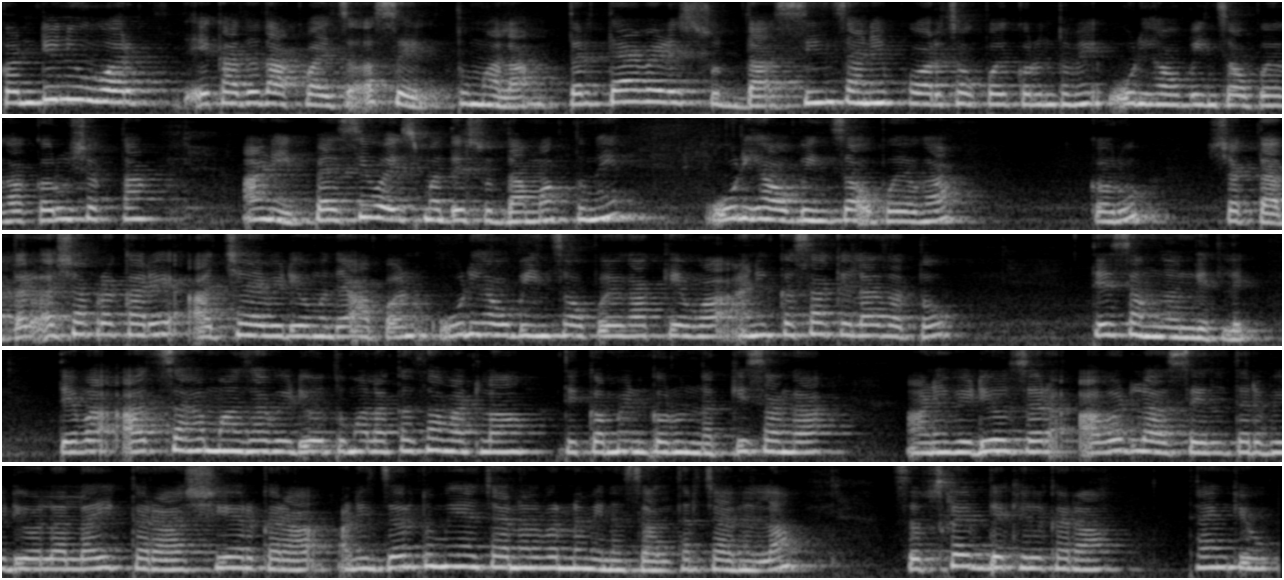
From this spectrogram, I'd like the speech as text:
कंटिन्यू वर्क एखादं दाखवायचं असेल तुम्हाला तर त्यावेळेससुद्धा सीन्स आणि फॉरचा उपयोग करून तुम्ही वूड हॅव बीनचा उपयोग हा करू शकता. आणि पॅसिव्ह सुद्धा मग तुम्ही वूड हॅव बीनचा उपयोग हा करू शकता. तर अशा प्रकारे आजच्या या व्हिडिओमध्ये आपण उड ह्या बीनचा उपयोग हा केव्हा आणि कसा केला जातो ते समजून घेतले. तेव्हा आजचा हा माझा व्हिडिओ तुम्हाला कसा वाटला ते कमेंट करून नक्की सांगा. आणि व्हिडिओ जर आवडला असेल तर व्हिडिओला लाईक करा शेअर करा. आणि जर तुम्ही या चॅनलवर नवीन असाल तर चॅनलला सबस्क्राईब देखील करा. थँक्यू.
